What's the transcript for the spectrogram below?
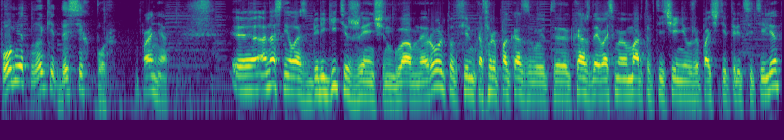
помнят многие до сих пор. Понятно. Э, Она снялась в «Берегите женщин», главная роль. Тот фильм, который показывают э, каждое 8 марта в течение уже почти 30 лет.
